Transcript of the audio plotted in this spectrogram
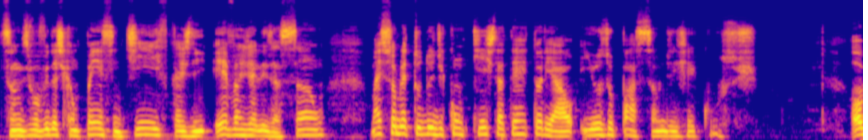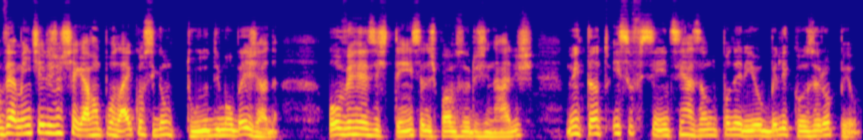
são desenvolvidas campanhas científicas de evangelização, mas sobretudo de conquista territorial e usurpação de recursos. Obviamente eles não chegavam por lá e conseguiam tudo de mão beijada. Houve resistência dos povos originários, no entanto insuficientes em razão do poderio belicoso europeu,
